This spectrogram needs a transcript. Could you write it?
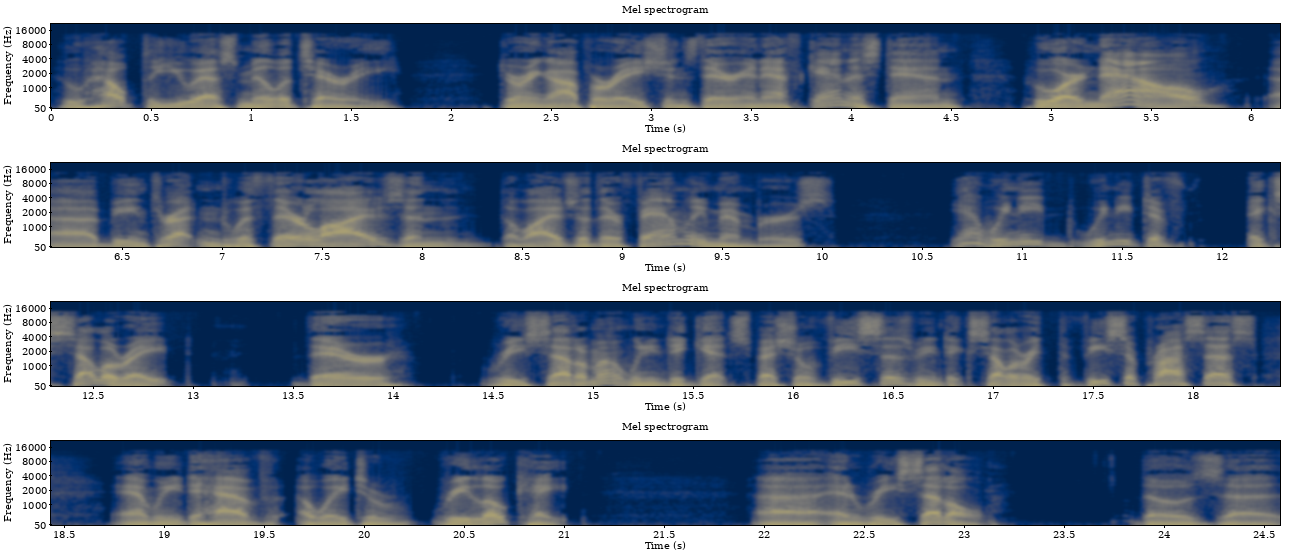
who help the U.S. military during operations there in Afghanistan, who are now uh, being threatened with their lives and the lives of their family members, yeah, we need we need to accelerate their resettlement. We need to get special visas. We need to accelerate the visa process, and we need to have a way to relocate uh, and resettle those uh,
